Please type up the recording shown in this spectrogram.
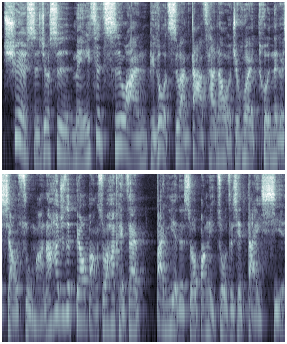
确实，就是每一次吃完，比如说我吃完大餐，然后我就会吞那个酵素嘛，然后它就是标榜说它可以在半夜的时候帮你做这些代谢，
